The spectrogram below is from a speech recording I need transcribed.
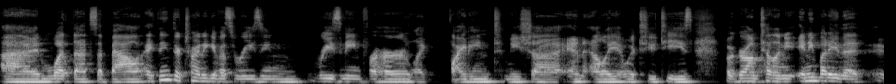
uh, and what that's about. I think they're trying to give us reason reasoning for her like fighting Tamisha and Elliott with two T's. But girl, I'm telling you, anybody that uh,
